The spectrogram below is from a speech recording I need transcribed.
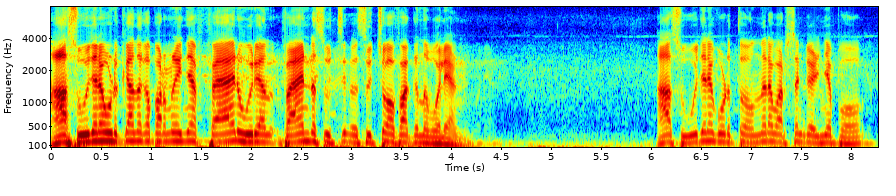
ആ സൂചന കൊടുക്കുക എന്നൊക്കെ പറഞ്ഞു കഴിഞ്ഞാൽ ഫാൻ ഊരുക ഫാനിന്റെ സ്വിച്ച് സ്വിച്ച് ഓഫ് ആക്കുന്ന പോലെയാണ്. ആ സൂചന കൊടുത്ത് ഒന്നര വർഷം കഴിഞ്ഞപ്പോൾ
